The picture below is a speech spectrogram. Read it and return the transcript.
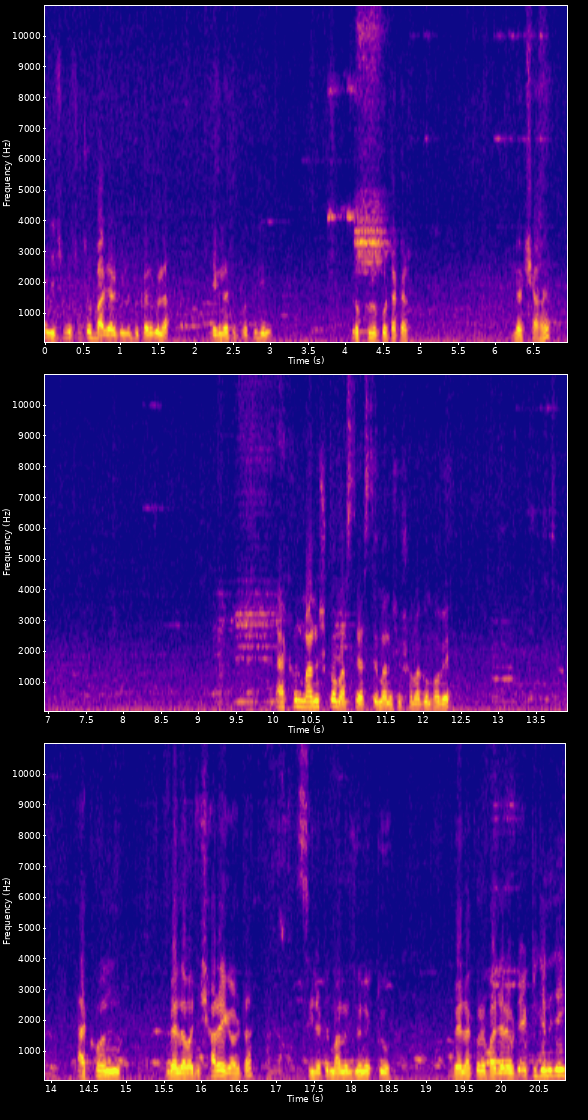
এই যে ছোটো ছোটো বাজারগুলো, দোকানগুলো, এগুলোতে প্রতিদিন লক্ষ লক্ষ টাকার ব্যবসা হয়। এখন মানুষ কম, আস্তে আস্তে মানুষের সমাগম হবে। এখন বেলা বাজে সাড়ে এগারোটা। সিলেটের মানুষজন একটু বেলা করে বাজারে উঠে একটু জেনে যাই।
